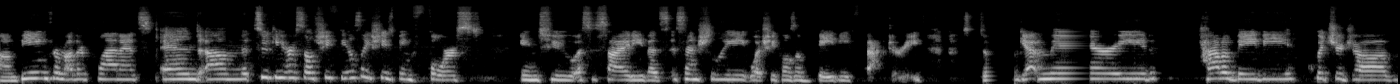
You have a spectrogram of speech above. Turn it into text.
um, being from other planets. And um, Natsuki herself, she feels like she's being forced into a society that's essentially what she calls a baby factory. So get married, have a baby, quit your job,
